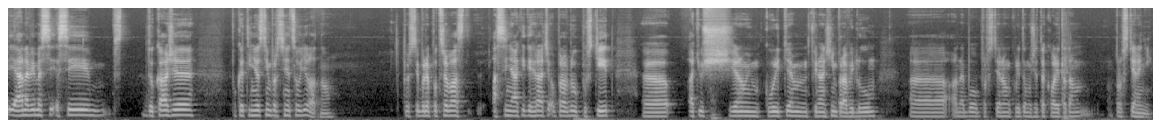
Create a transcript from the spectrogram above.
já nevím, jestli, jestli dokáže Pochettino s tím prostě něco udělat, no. Prostě bude potřeba asi nějaký ty hráče opravdu pustit, uh, ať už jenom kvůli těm finančním pravidlům, uh, anebo prostě jenom kvůli tomu, že ta kvalita tam prostě není.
